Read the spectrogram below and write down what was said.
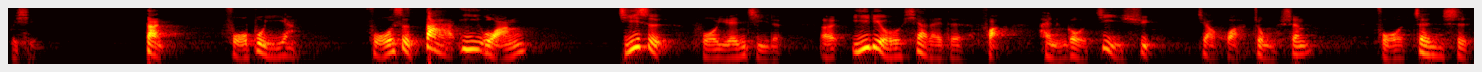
不行。但佛不一样，佛是大医王，即使佛圆寂了，而遗留下来的法还能够继续教化众生。佛真是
